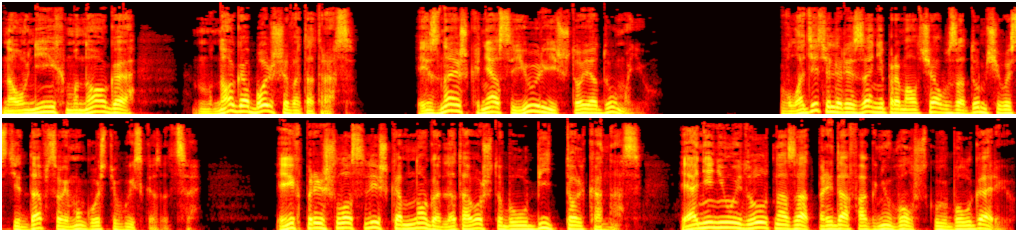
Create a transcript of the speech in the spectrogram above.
но у них много, много больше в этот раз. И знаешь, князь Юрий, что я думаю?» Владетель Рязани промолчал в задумчивости, дав своему гостю высказаться. «Их пришло слишком много для того, чтобы убить только нас. И они не уйдут назад, предав огню Волжскую Булгарию.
